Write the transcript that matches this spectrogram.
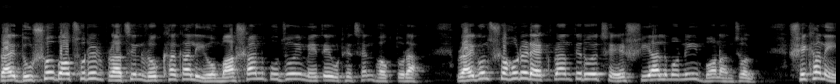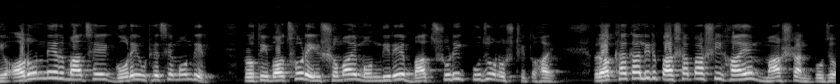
প্রায় দুশো বছরের প্রাচীন রক্ষাকালী ও মাসান পুজোয় মেতে উঠেছেন ভক্তরা। রায়গঞ্জ শহরের এক প্রান্তে রয়েছে শিয়ালমণি বনাঞ্চল। সেখানেই অরণ্যের মাঝে গড়ে উঠেছে মন্দির। প্রতি বছর এই সময় মন্দিরে বাৎসরিক পুজো অনুষ্ঠিত হয়। রক্ষাকালীর পাশাপাশি হয় মাসান পুজো।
